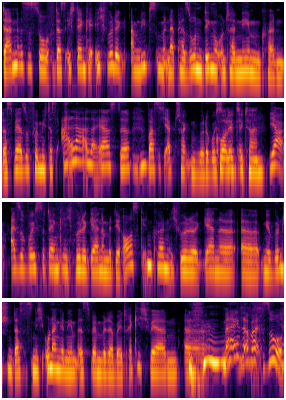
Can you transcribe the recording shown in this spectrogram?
Dann ist es so, dass ich denke, ich würde am liebsten mit einer Person Dinge unternehmen können. Das wäre so für mich das aller, allererste, was ich abchecken würde. Wo ich Quality so denke, Time. Ja, also wo ich so denke, ich würde gerne mit dir rausgehen können. Ich würde gerne äh, mir wünschen, dass es nicht unangenehm ist, wenn wir dabei dreckig werden. Äh, nein, aber so.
